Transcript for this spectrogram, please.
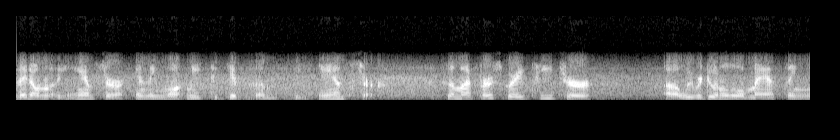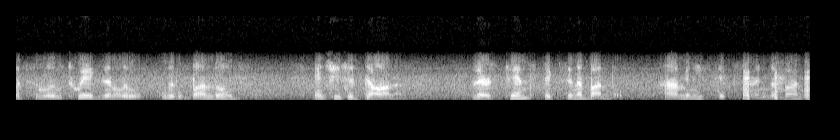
they don't know the answer, and they want me to give them the answer. So my first grade teacher uh, we were doing a little math thing with some little twigs and little little bundles, and she said, Donna, there's ten sticks in a bundle. How many sticks are in the bundle?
